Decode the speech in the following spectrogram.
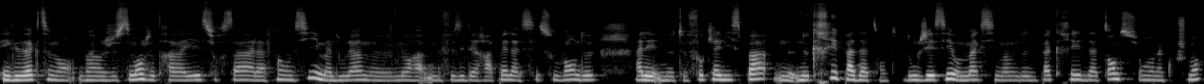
Exactement. Ben, justement, j'ai travaillé sur ça à la fin aussi et ma doula me, me, faisait des rappels assez souvent de allez, ne te focalise pas, ne, crée pas d'attente. Donc j'ai essayé au maximum de ne pas créer d'attente sur mon accouchement,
